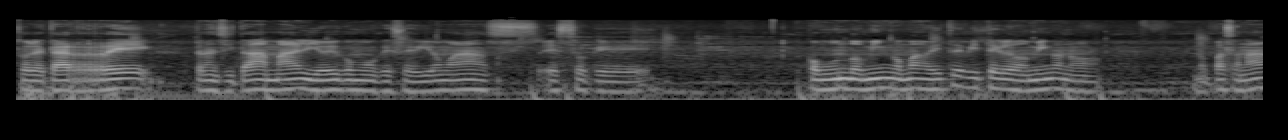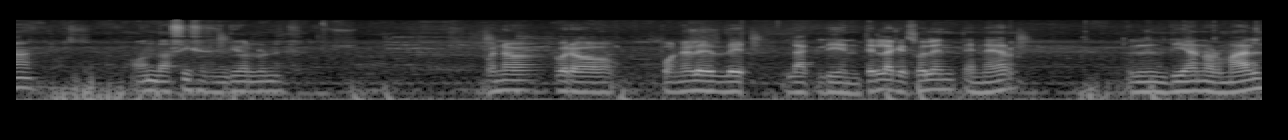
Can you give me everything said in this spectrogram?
suele estar re transitada mal y hoy como que se vio más eso que como un domingo más, ¿viste? ¿Viste que los domingos no, no pasa nada? Onda así se sintió el lunes. Bueno, pero ponerle de la clientela que suelen tener el día normal,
